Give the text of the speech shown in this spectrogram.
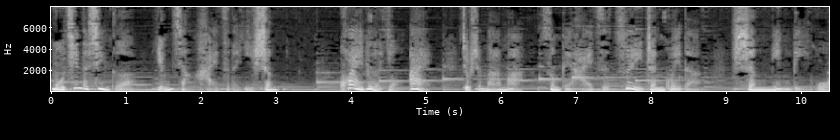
母亲的性格影响孩子的一生，快乐有爱就是妈妈送给孩子最珍贵的生命礼物。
